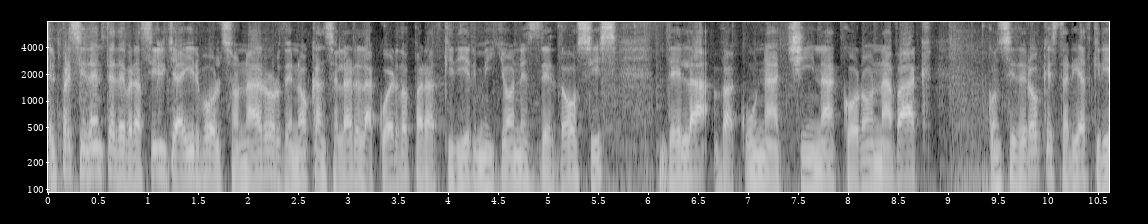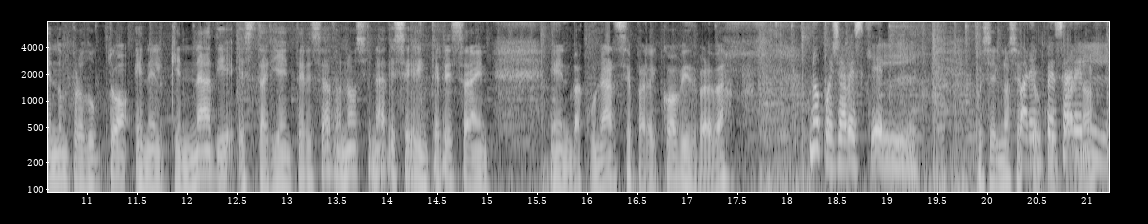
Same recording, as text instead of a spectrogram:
El presidente de Brasil, Jair Bolsonaro, ordenó cancelar el acuerdo para adquirir millones de dosis de la vacuna china CoronaVac. Consideró que estaría adquiriendo un producto en el que nadie estaría interesado, ¿no? Si nadie se interesa en, en vacunarse para el COVID, ¿verdad? No, pues ya ves que él pues él no se Para empezar, él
